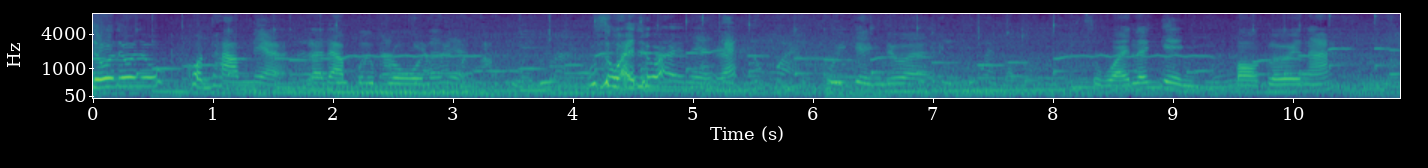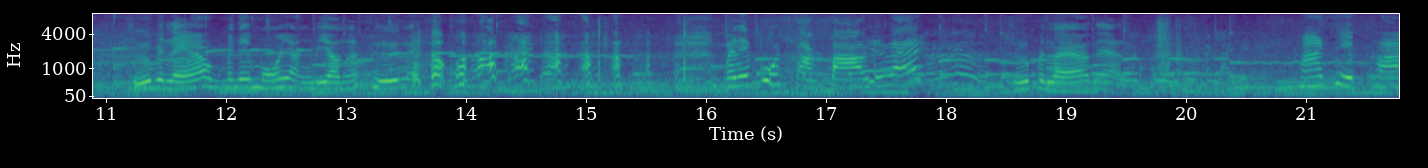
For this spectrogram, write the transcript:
ดูดูดูคนทำเนี่ย ระดับปือโปรนะเนี่ยทำสวยด้วยสวยด้วยเนี่ยนะด้วยคุยเก่งด้วยจริงด้วยบอกสวยและเก่งบอกเลยนะ ซื้อไปแล้วไม่ได้โม้อย่างเดียวนะ ซื้อแล้ว ไม่ได้พูดปากเปล่าใช่ไหมเออซื้อไปแล้วเนี่ย ห้าสิบค่ะ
